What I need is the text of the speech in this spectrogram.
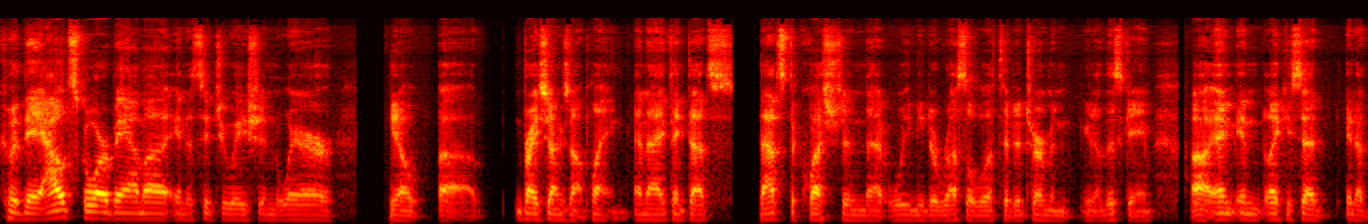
could they outscore Bama in a situation where you know uh, Bryce Young's not playing? And I think that's that's the question that we need to wrestle with to determine you know this game uh, and and like you said you know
